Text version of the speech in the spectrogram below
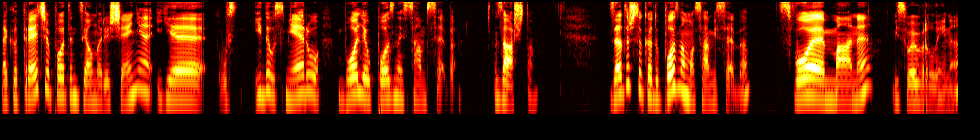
Dakle, treće potencijalno rješenje je, ide u smjeru bolje upoznaj sam sebe. Zašto? Zato što kad upoznamo sami sebe, svoje mane i svoje vrline,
